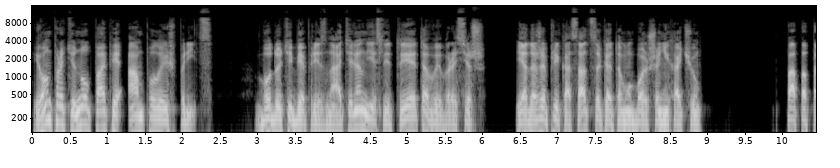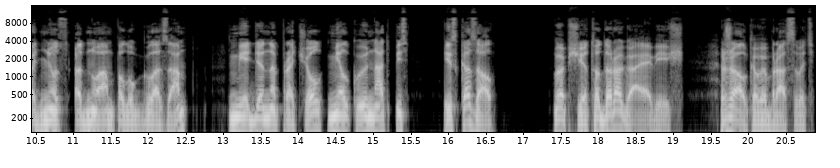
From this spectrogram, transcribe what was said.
И он протянул папе ампулы и шприц. «Буду тебе признателен, если ты это выбросишь. Я даже прикасаться к этому больше не хочу». Папа поднес одну ампулу к глазам, медленно прочел мелкую надпись и сказал, «Вообще-то дорогая вещь. Жалко выбрасывать.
